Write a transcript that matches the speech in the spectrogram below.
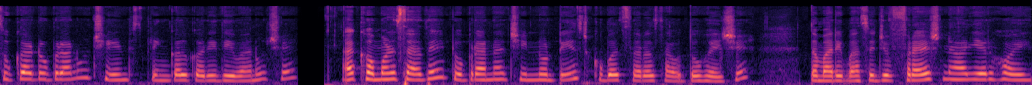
સૂકા ટોપરાનું છીણ સ્પ્રિંકલ કરી દેવાનું છે. આ ખમણ સાથે ટોપરાના છીણનો ટેસ્ટ ખૂબ જ સરસ આવતો હોય છે. તમારી પાસે જો ફ્રેશ નાળિયેર હોય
